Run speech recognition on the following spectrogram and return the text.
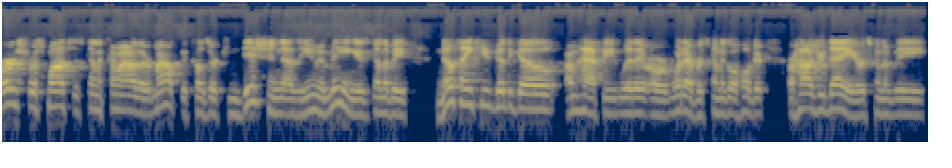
first response that's going to come out of their mouth because their condition as a human being is going to be no thank you good to go i'm happy with it or whatever it's going to go hold it or how's your day? or it's going to be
